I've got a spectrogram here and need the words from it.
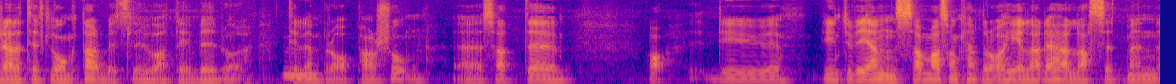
relativt långt arbetsliv och att det bidrar till en mm. bra pension. Så att ja, det är ju det är inte vi ensamma som kan dra hela det här lasset men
